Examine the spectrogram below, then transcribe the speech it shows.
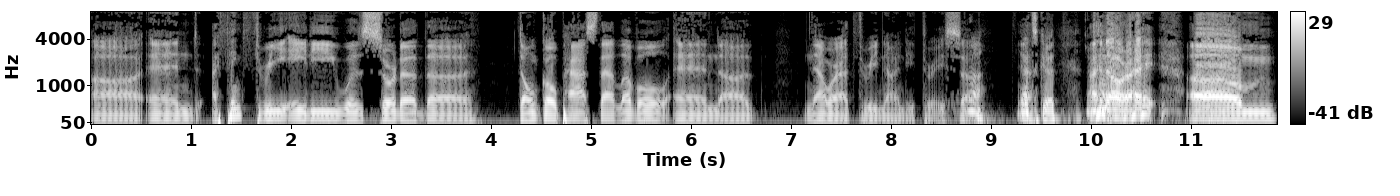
Uh, and I think 380 was sort of the don't go past that level, and uh, now we're at 393. So. Yeah. That's good. I know, right? Um,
